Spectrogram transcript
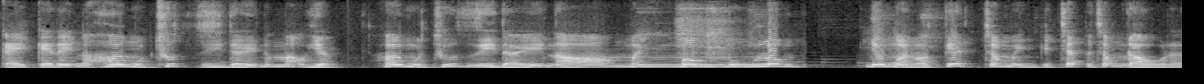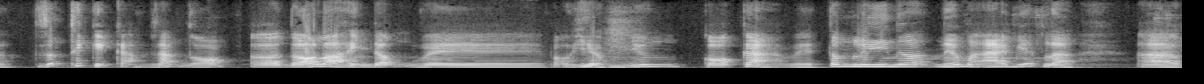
cái cái đấy nó hơi một chút gì đấy nó mạo hiểm hơi một chút gì đấy nó mênh mông mông lung. Nhưng mà nó tiết cho mình cái chất ở trong đầu là rất thích cái cảm giác đó. À, đó là hành động về mạo hiểm nhưng có cả về tâm lý nữa. Nếu mà ai biết là à,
